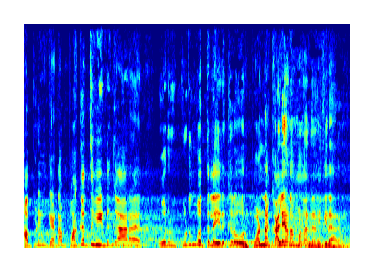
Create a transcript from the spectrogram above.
அப்படின்னு கேட்டால் பக்கத்து வீட்டுக்கார ஒரு குடும்பத்தில் இருக்கிற ஒரு பொண்ணை கல்யாணம் பண்ண நினைக்கிறாராம்.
